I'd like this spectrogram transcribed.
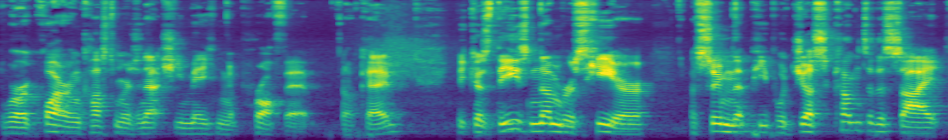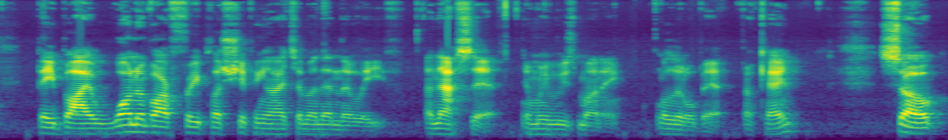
we're acquiring customers and actually making a profit, okay? Because these numbers here assume that people just come to the site, they buy one of our free plus shipping item and then they leave. And that's it. And we lose money a little bit, okay? So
